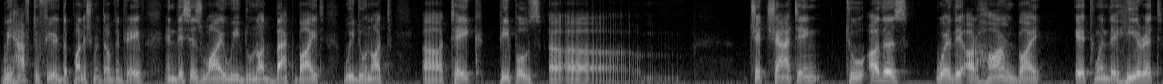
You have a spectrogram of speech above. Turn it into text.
We have to fear the punishment of the grave. And this is why we do not backbite. We do not uh, take people's uh, uh, chit-chatting to others where they are harmed by it when they hear it.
